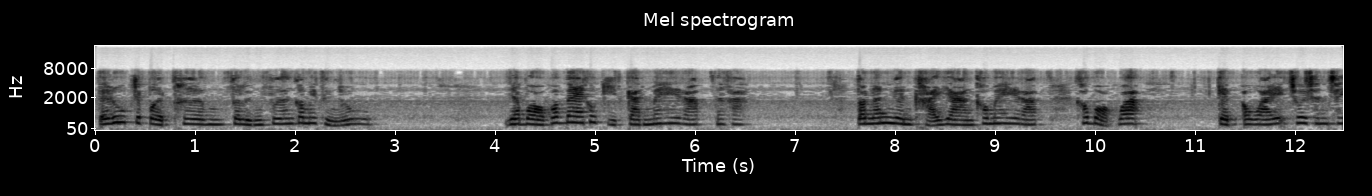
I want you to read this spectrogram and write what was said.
แต่ลูกจะเปิดเทอมสลึงเฟื้องก็ไม่ถึงลูก อย่าบอกว่าแม่เขากีดกันไม่ให้รับนะคะ ตอนนั้นเงินขายยางเขาไม่ให้รับ เขาบอกว่า เก็บเอาไว้ช่วยฉันใช้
